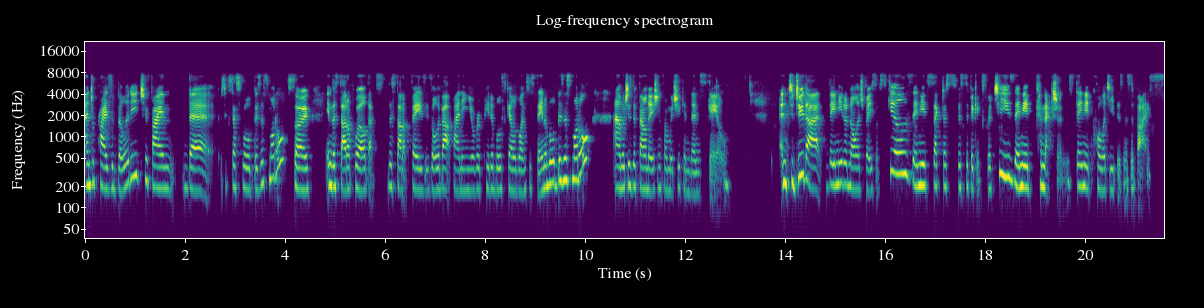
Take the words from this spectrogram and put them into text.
enterprise ability to find their successful business model. So in the startup world, that's the startup phase is all about finding your repeatable, scalable, and sustainable business model, um, which is the foundation from which you can then scale. And to do that, they need a knowledge base of skills, they need sector specific expertise, they need connections, they need quality business advice.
